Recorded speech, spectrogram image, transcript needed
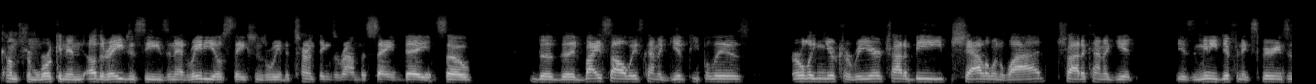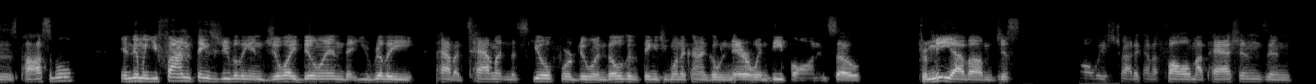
comes from working in other agencies and at radio stations where we had to turn things around the same day. And so the the advice I always kind of give people is early in your career try to be shallow and wide. Try to kind of get as many different experiences as possible and then when you find the things that you really enjoy doing that you really have a talent and a skill for doing those are the things you want to kind of go narrow and deep on and so for me i've um, just always tried to kind of follow my passions and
